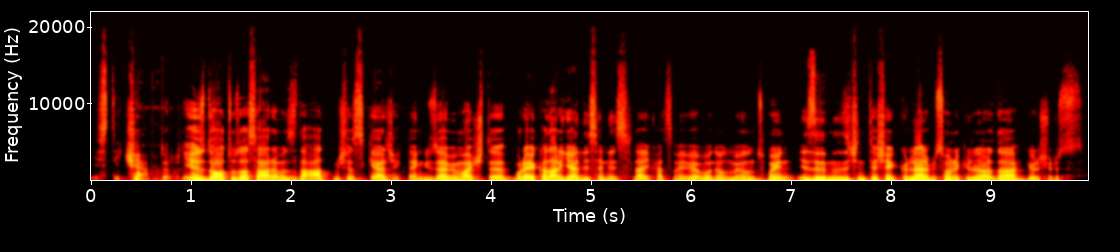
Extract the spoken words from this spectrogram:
İsti Chapter. %30 hasarımızı da atmışız. Gerçekten güzel bir maçtı. Buraya kadar geldiyseniz like atmayı ve abone olmayı unutmayın. İzlediğiniz için teşekkürler. Bir sonraki videolarda görüşürüz.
